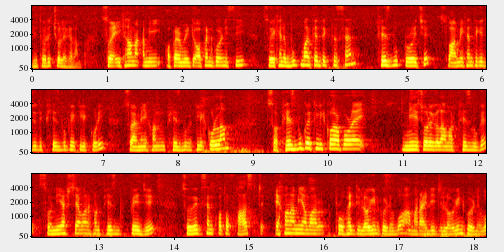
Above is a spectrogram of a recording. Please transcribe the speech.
ভিতরে চলে গেলাম। সো এখানে আমি অপেরা মিনিটি ওপেন করে নিছি। সো এখানে বুক মার্কেট দেখতেছেন ফেসবুক রয়েছে। সো আমি এখান থেকে যদি ফেসবুকে ক্লিক করি সো আমি এখন ফেসবুকে ক্লিক করলাম। সো ফেসবুকে ক্লিক করার পরে নিয়ে চলে গেলো আমার ফেসবুকে সো নিয়ে আসছে আমার এখন ফেসবুক পেজে সো দেখছেন কত ফাস্ট এখন আমি আমার প্রোফাইলটি লগ ইন করে নেব, আমার আইডিটি লগ ইন করে নেব।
